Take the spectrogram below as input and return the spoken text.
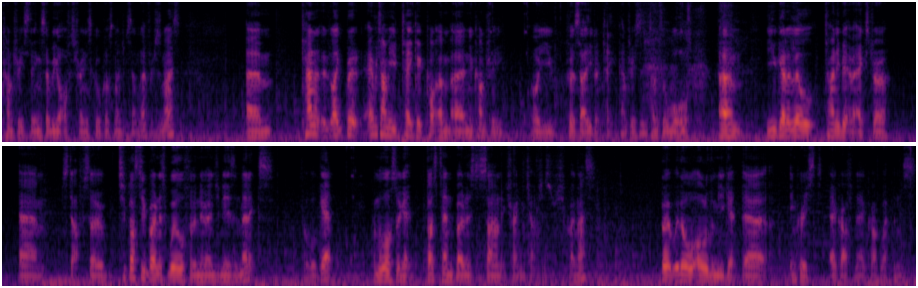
countries thing. So we got Officer Training School cost 90% left, which is nice. Um, can like, but every time you take a, co- um, a new country, or you first out you don't take a country, this is a total war. Um, you get a little tiny bit of extra um, stuff. So two plus two bonus will for new engineers and medics. That's what we'll get, and we'll also get plus ten bonus to psionic training challenges, which is quite nice. But with all, all of them, you get uh, increased aircraft and aircraft weapons.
